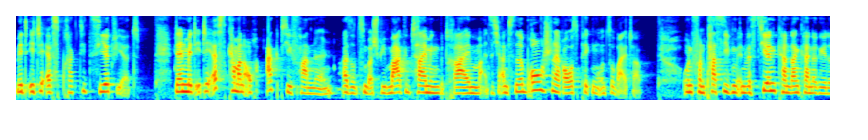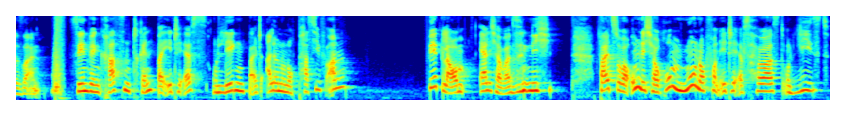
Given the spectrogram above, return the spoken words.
mit ETFs praktiziert wird. Denn mit ETFs kann man auch aktiv handeln, also zum Beispiel Market Timing betreiben, sich einzelne Branchen herauspicken und so weiter. Und von passivem Investieren kann dann keine Rede sein. Sehen wir einen krassen Trend bei ETFs und legen bald alle nur noch passiv an? Wir glauben ehrlicherweise nicht. Falls du aber um dich herum nur noch von ETFs hörst und liest,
